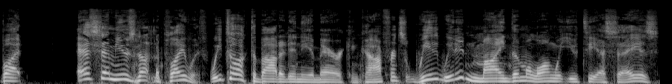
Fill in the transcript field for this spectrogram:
but SMU's nothing to play with. We talked about it in the American Conference. We we didn't mind them along with UTSA as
